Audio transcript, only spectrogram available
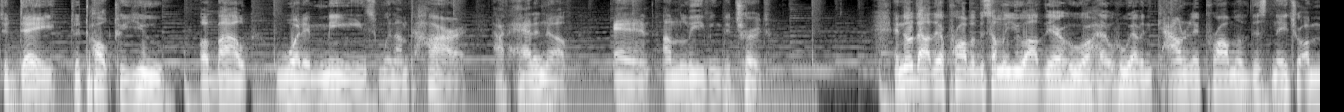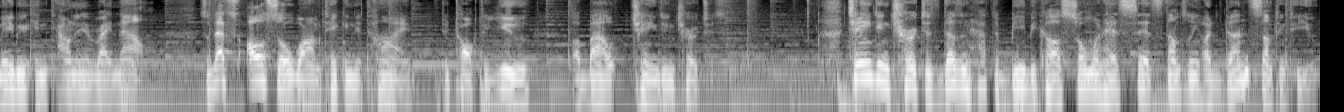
today to talk to you about what it means when I'm tired, I've had enough, and I'm leaving the church. And no doubt there are probably some of you out there who are, who have encountered a problem of this nature or maybe encountering it right now. So that's also why I'm taking the time to talk to you about changing churches. Changing churches doesn't have to be because someone has said something or done something to you.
